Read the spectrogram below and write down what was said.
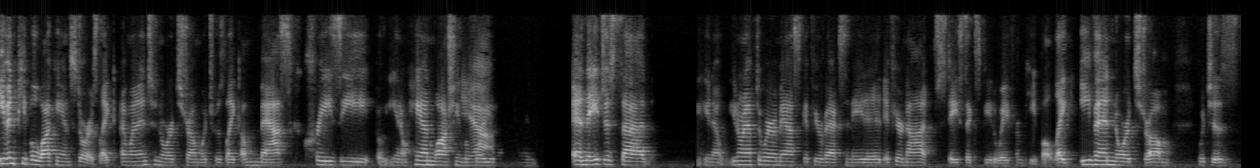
even people walking in stores, like I went into Nordstrom, which was like a mask crazy, you know, hand washing before Yeah. you went in. And they just said, you know, you don't have to wear a mask if you're vaccinated. If you're not, stay six feet away from people. Like even Nordstrom, which is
